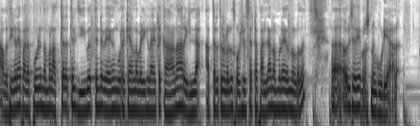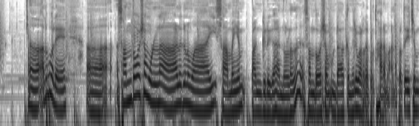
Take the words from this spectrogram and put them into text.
അവധികളെ പലപ്പോഴും നമ്മൾ അത്തരത്തിൽ ജീവിതത്തിന്റെ വേഗം കുറയ്ക്കാനുള്ള വഴികളായിട്ട് കാണാറില്ല. അത്തരത്തിലുള്ളൊരു സോഷ്യൽ സെറ്റപ്പ് അല്ല നമ്മുടെ എന്നുള്ളത് ഒരു ചെറിയ പ്രശ്നം കൂടിയാണ്. അതുപോലെ സന്തോഷമുള്ള ആളുകളുമായി സമയം പങ്കിടുക എന്നുള്ളത് സന്തോഷം ഉണ്ടാക്കുന്നതിൽ വളരെ പ്രധാനമാണ്. പ്രത്യേകിച്ചും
